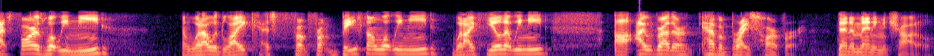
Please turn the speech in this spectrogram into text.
as far as what we need and what I would like, as from, from based on what we need, what I feel that we need, uh, I would rather have a Bryce Harper than a Manny Machado.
